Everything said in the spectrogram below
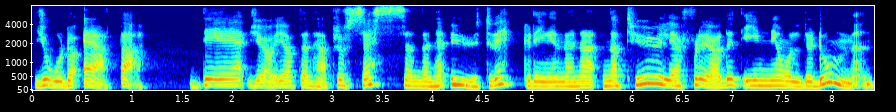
gjorda att äta, det gör ju att den här processen, den här utvecklingen, det här naturliga flödet in i ålderdomen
